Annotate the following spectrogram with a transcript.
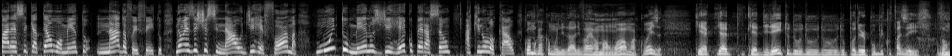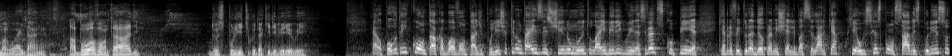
parece que até o momento nada foi feito. Não existe sinal de reforma, muito menos de recuperação aqui no local. Como que a comunidade vai arrumar um uma coisa que é, que é, que é direito do, do, do poder público fazer isso. Vamos aguardar, né? A boa vontade dos políticos daqui de Birigui. É, o povo tem que contar com a boa vontade política que não está existindo muito lá em Birigui, né? Você vê a desculpinha que a prefeitura deu para Michele Bacelar, que, é, que os responsáveis por isso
